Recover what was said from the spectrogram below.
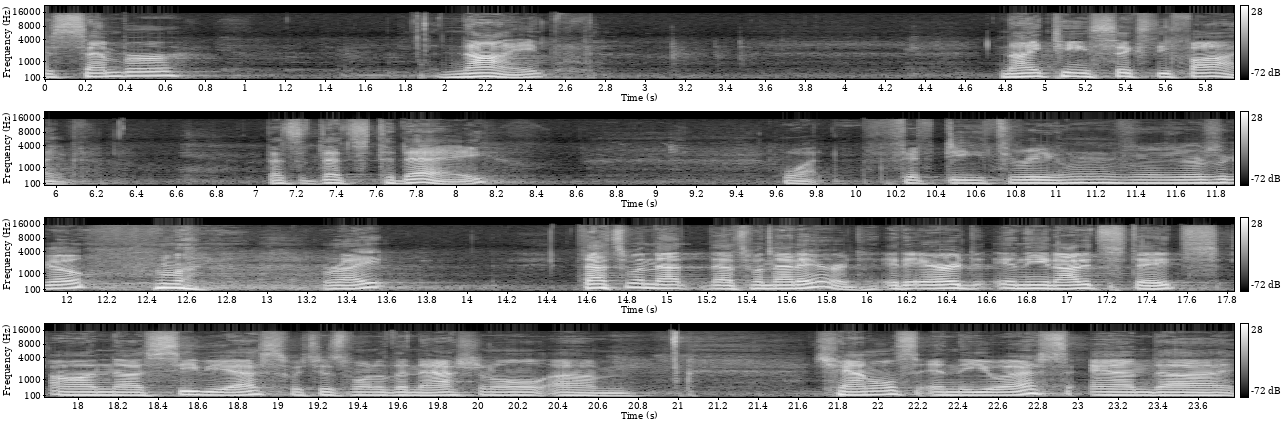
December 9th, 1965. That's, that's today. What, 53 years ago? right? That's when that, that's when that aired. It aired in the United States on uh, CBS, which is one of the national um, channels in the US. And uh,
